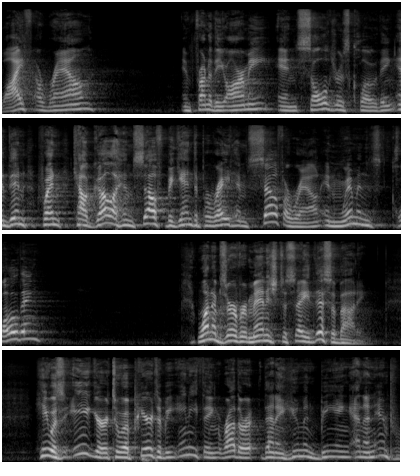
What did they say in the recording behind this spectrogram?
wife around in front of the army in soldiers' clothing, and then when Caligula himself began to parade himself around in women's clothing, one observer managed to say this about him. He was eager to appear to be anything rather than a human being and an emperor.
